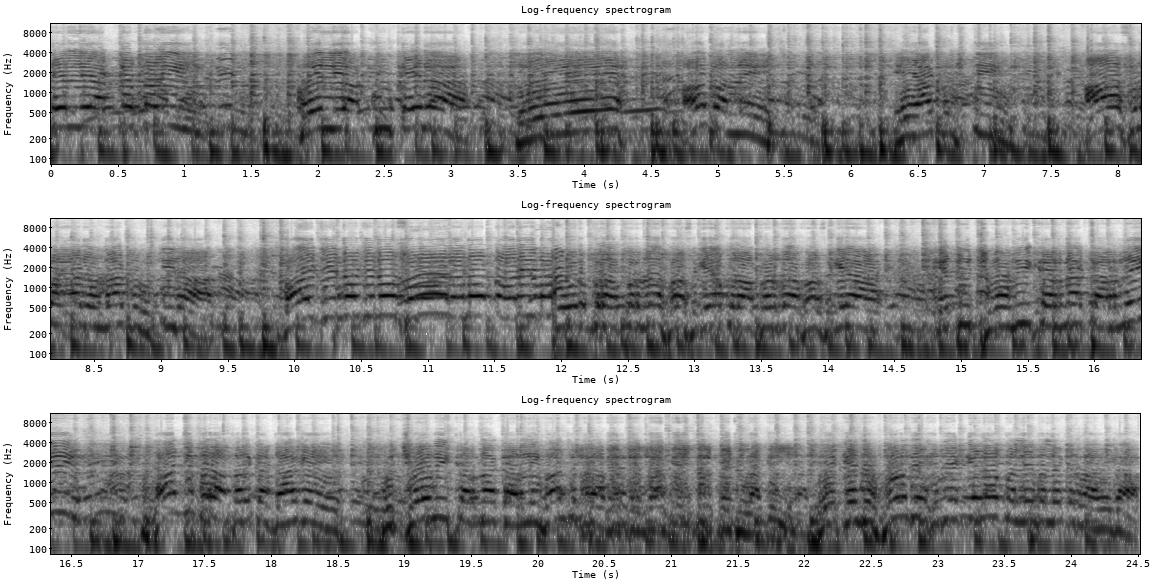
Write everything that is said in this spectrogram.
ਤੇ ਲਿਆਕਤ ਵਾਲੀ ਕੋਈ ਲਿਆਕੂ ਕਹਿੰਦਾ ਆ ਬੱਲੇ। ਇਹ ਆ ਕੁਸ਼ਤੀ। ਆ ਹੁੰਦਾ ਕੁਸ਼ਤੀ ਦਾ। ਫਸ ਗਿਆ ਬਰਾਬਰ ਦਾ ਫਸ ਗਿਆ। ਕਿ ਤੂੰ ਜੋ ਵੀ ਕਰਨਾ ਕਰ ਲਈ ਵੰਜ ਬਰਾਬਰ ਕੱਢਾਂਗੇ। ਤੂੰ ਜੋ ਵੀ ਕਰਨਾ ਕਰ ਲਈ ਵੰਜ ਬਰਾਬਰ ਲੱਗ ਕੱਢਾਂਗੇ ਗਈ ਇੱਧਰ ਪਿੱਠ ਲੱਗ ਗਈ ਹੈ। ਇਹ ਕਹਿੰਦੇ ਹੁਣ ਦੇਖਦੇ ਕਿਹੜਾ ਬੱਲੇ ਬੱਲੇ ਕਰਵਾਵੇਗਾ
